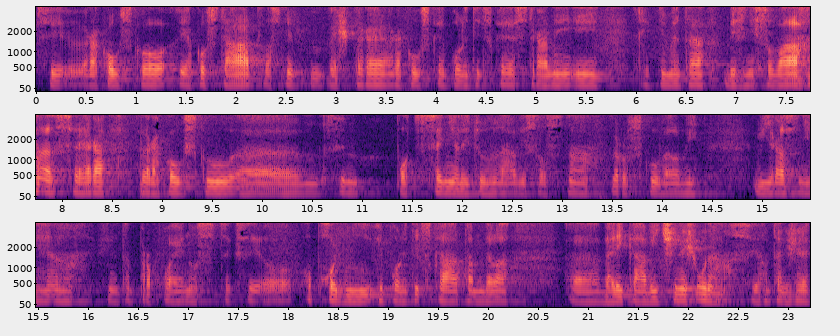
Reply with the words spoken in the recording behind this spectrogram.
si Rakousko jako stát, vlastně veškeré rakouské politické strany i řekněme ta biznisová sféra v Rakousku podcenili tu závislost na Rusku velmi výrazně a ta propojenost jaksi, obchodní i politická tam byla eh, veliká, větší než u nás. Jo? Takže,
